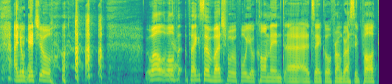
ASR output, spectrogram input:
and you'll get your. well, well, Yeah. th- thanks so much for, for your comment, uh, Teko from Grassy Park.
